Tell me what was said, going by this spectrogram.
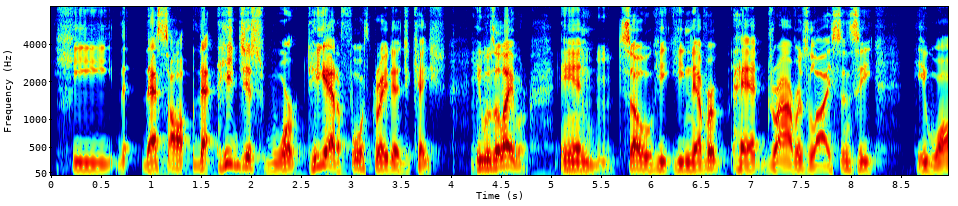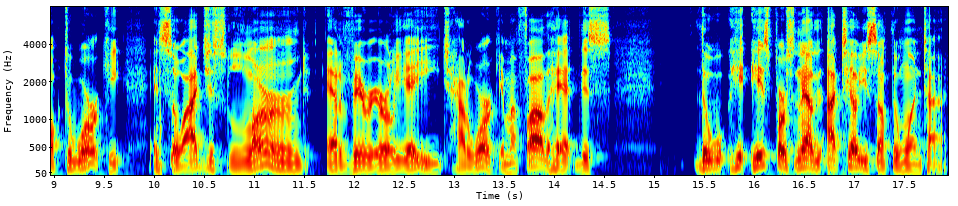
he that's all that he just worked. He had a fourth grade education. He was a laborer, and so he he never had driver's license. He he walked to work. He and so I just learned at a very early age how to work. And my father had this the his personality. I tell you something one time,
